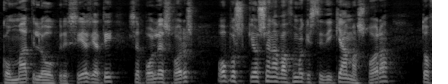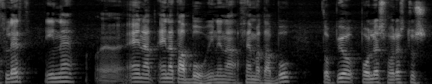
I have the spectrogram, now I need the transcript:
κομμάτι λογοκρισίας γιατί σε πολλές χώρες όπως και ως ένα βαθμό και στη δικιά μας χώρα το φλερτ είναι ε, ένα, ένα ταμπού, είναι ένα θέμα ταμπού το οποίο πολλές φορές τους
